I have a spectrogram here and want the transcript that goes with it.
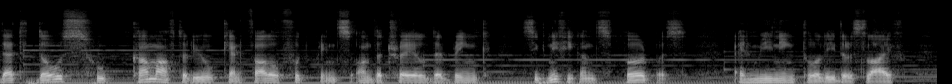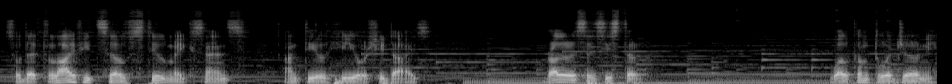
that those who come after you can follow footprints on the trail that bring significance, purpose, and meaning to a leader's life so that life itself still makes sense until he or she dies. Brothers and sisters, welcome to a journey,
